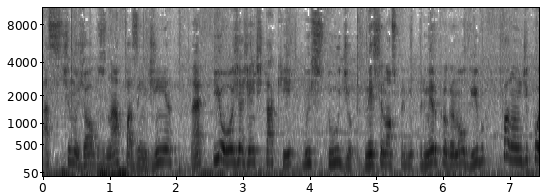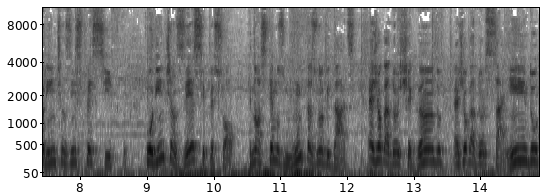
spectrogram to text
assistindo jogos na Fazendinha, né? E hoje a gente tá aqui do estúdio, nesse nosso prim- primeiro programa ao vivo, falando de Corinthians em específico. Corinthians esse, pessoal, que nós temos muitas novidades. É jogador chegando, é jogador saindo,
